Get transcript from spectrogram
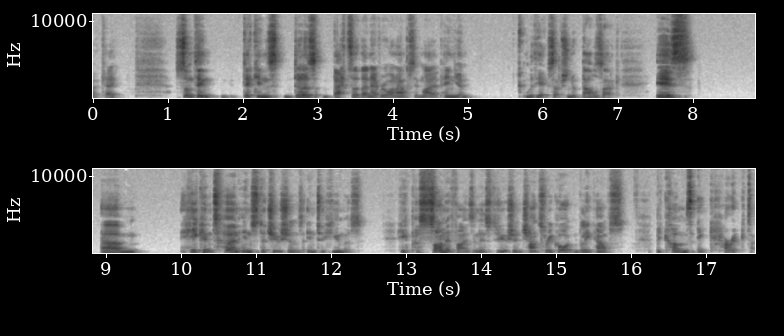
Okay. Something Dickens does better than everyone else, in my opinion, with the exception of Balzac, is um, he can turn institutions into humours. He personifies an institution. Chancery Court in Bleak House becomes a character.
